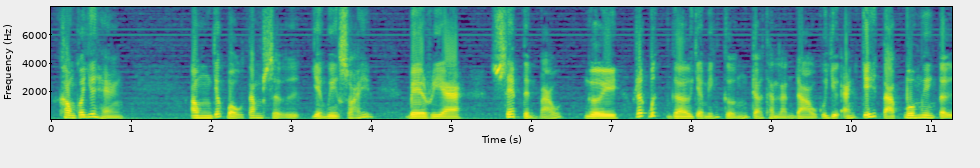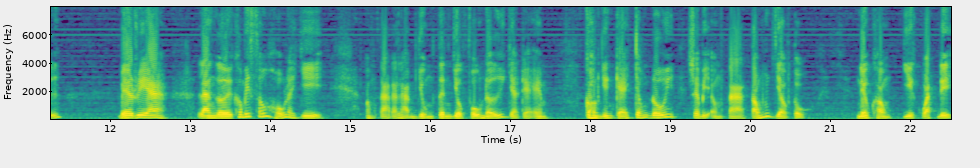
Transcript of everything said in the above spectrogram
không có giới hạn. Ông dốc bầu tâm sự về nguyên soái Beria, sếp tình báo, người rất bất ngờ và miễn cưỡng trở thành lãnh đạo của dự án chế tạo bom nguyên tử. Beria là người không biết xấu hổ là gì. Ông ta đã lạm dụng tình dục phụ nữ và trẻ em. Còn những kẻ chống đối sẽ bị ông ta tống vào tù. Nếu không, giết quách đi.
